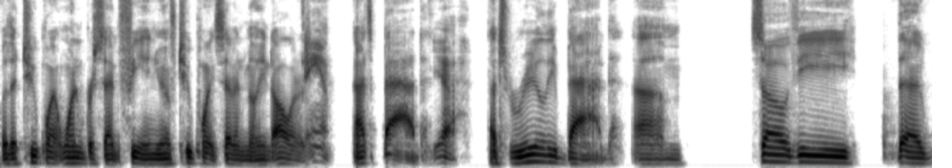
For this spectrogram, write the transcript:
with a 2.1% fee, and you have $2.7 million. Damn. That's bad. Yeah. That's really bad. Um, so the the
